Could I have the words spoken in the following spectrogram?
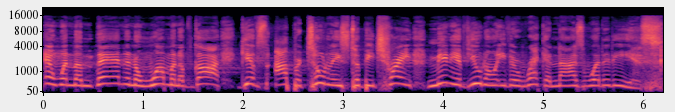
And when the man and the woman of God gives opportunities to be trained, many of you don't even recognize what it is.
